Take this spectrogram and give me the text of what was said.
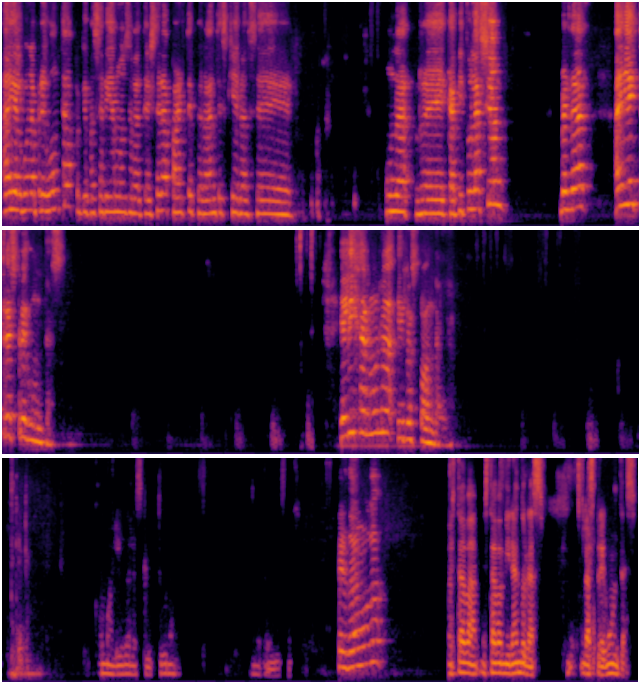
¿hay alguna pregunta? Porque pasaríamos a la tercera parte, pero antes quiero hacer una recapitulación, ¿verdad? Ahí hay tres preguntas. Elijan una y respóndanla. ¿Cómo ayuda la escritura? Perdón, Hugo. Estaba, estaba mirando las, las preguntas.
